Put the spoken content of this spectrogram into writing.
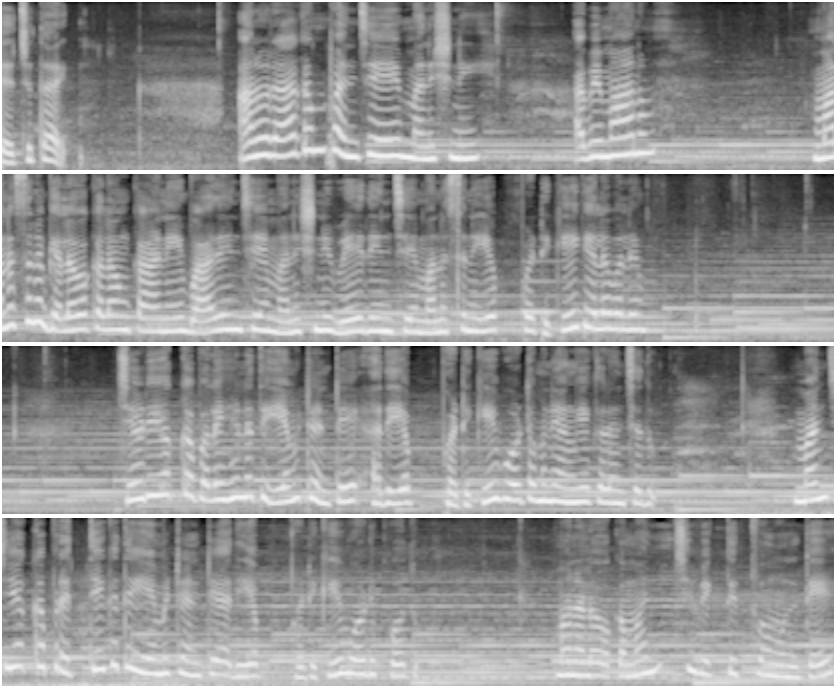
చేర్చుతాయి. అనురాగం పంచే మనిషిని అభిమానం మనసును గెలవగలం కానీ బాధించే మనిషిని వేధించే మనసుని ఎప్పటికీ గెలవలేం. చెడు యొక్క బలహీనత ఏమిటంటే అది ఎప్పటికీ ఓటమిని అంగీకరించదు. మంచి యొక్క ప్రత్యేకత ఏమిటంటే అది ఎప్పటికీ ఓడిపోదు. మనలో ఒక మంచి వ్యక్తిత్వం ఉంటే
